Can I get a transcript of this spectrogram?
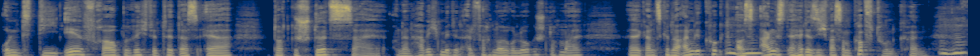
und die Ehefrau berichtete, dass er dort gestürzt sei. Und dann habe ich mir den einfach neurologisch nochmal äh, ganz genau angeguckt, Mhm. aus Angst, er hätte sich was am Kopf tun können. Mhm.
